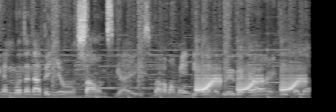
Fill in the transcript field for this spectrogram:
tingnan muna natin yung sounds guys. Baka mamaya hindi pala nagre uh, hindi pala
